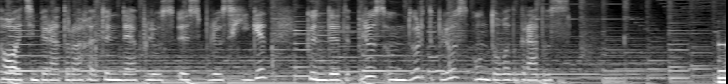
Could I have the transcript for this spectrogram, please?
Һауа температураһы төндә плюс 3 плюс 8, көндөҙ плюс 14 плюс 19 градус. Согласно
